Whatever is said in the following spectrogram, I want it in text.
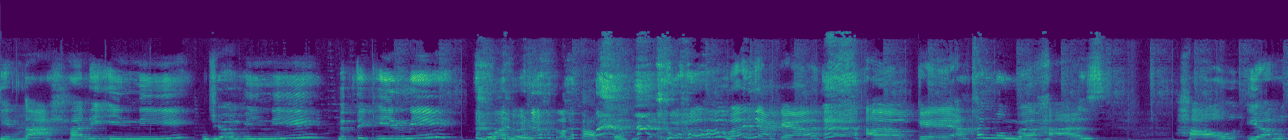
kita hari ini, jam ini, detik ini Waduh, lengkap banyak ya. Oke, akan membahas hal yang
